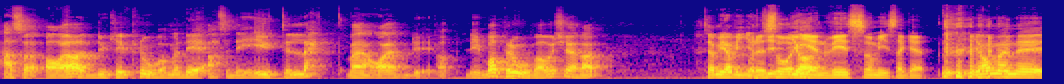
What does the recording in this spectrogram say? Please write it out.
alltså, ja, ja, du kan ju prova men det, alltså, det är ju inte lätt. Men, ja, ja, det, ja, det är bara att prova och köra. Så, men jag vet Och det är ju- så jag, envis som Isak är. Ja men, eh,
